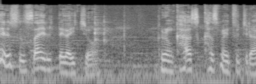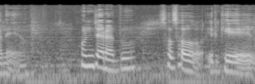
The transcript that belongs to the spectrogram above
스트레스 쌓일 때가 있죠 그럼 가스, 가슴에 두질 않아요 혼자라도 서서 이렇게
